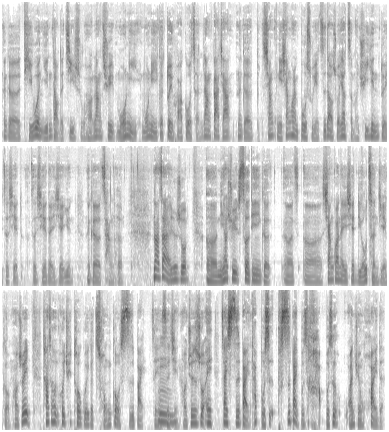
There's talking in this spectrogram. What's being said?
那个提问引导的技术哈，让去模拟模拟一个对话过程，让大家那个相你相关的部署也知道说要怎么去应对这些这些的一些运那个场合。那再来就是说，呃，你要去设定一个呃呃相关的一些流程结构，好，所以他是会会去透过一个重构失败这件事情，好、嗯，就是说，哎，在失败，它不是失败，不是好，不是完全坏的，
